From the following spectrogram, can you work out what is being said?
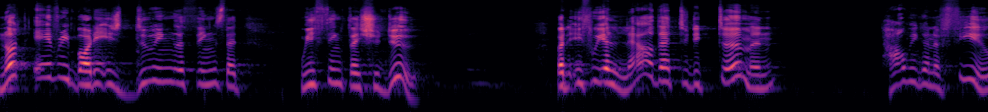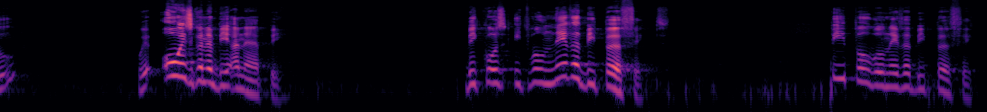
not everybody is doing the things that we think they should do. But if we allow that to determine how we're going to feel, we're always going to be unhappy because it will never be perfect. People will never be perfect.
